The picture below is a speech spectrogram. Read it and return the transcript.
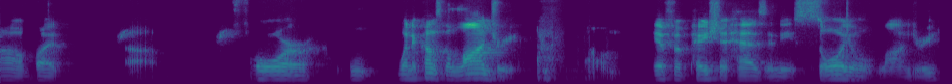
uh, but uh, for when it comes to laundry, um, if a patient has any soil laundry,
